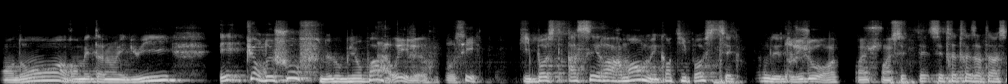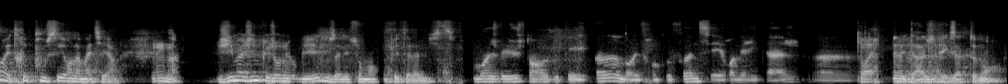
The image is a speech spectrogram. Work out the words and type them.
Brandon, Rome Talon Aiguille et Cœur de Chauffe, ne l'oublions pas. Ah oui, aussi. Qui poste assez rarement, mais quand il poste, c'est quand même des du lourd. Hein. C'est très très intéressant et très poussé en la matière. Mhm. Hein J'imagine que j'en ai oublié, vous allez sûrement compléter la liste. Moi, je vais juste en rajouter un dans les francophones, c'est Rome Héritage. Euh, ouais, Héritage, exactement.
